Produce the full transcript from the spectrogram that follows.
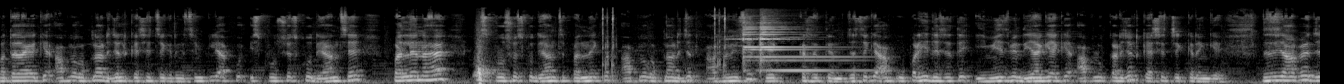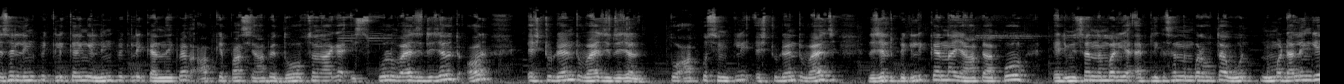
बताया गया कि आप लोग अपना रिज़ल्ट कैसे चेक करेंगे। सिंपली आपको इस प्रोसेस को ध्यान से पढ़ लेना है। इस प्रोसेस को ध्यान से पढ़ने के बाद आप लोग अपना रिज़ल्ट आसानी से चेक कर सकते हैं। जैसे कि आप ऊपर ही दे सकते इमेज में दिया गया कि आप लोग का रिज़ल्ट कैसे चेक करेंगे। जैसे यहाँ पे, जैसे लिंक पे क्लिक करेंगे लिंक पे क्लिक करने के बाद आपके पास यहाँ पे दो ऑप्शन आएगा स्कूल वाइज रिज़ल्ट और स्टूडेंट वाइज रिज़ल्ट तो आपको सिंपली स्टूडेंट वाइज रिज़ल्ट पे क्लिक करना यहाँ पे आपको एडमिशन नंबर या एप्लीकेशन नंबर होता है, वो नंबर डालेंगे।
